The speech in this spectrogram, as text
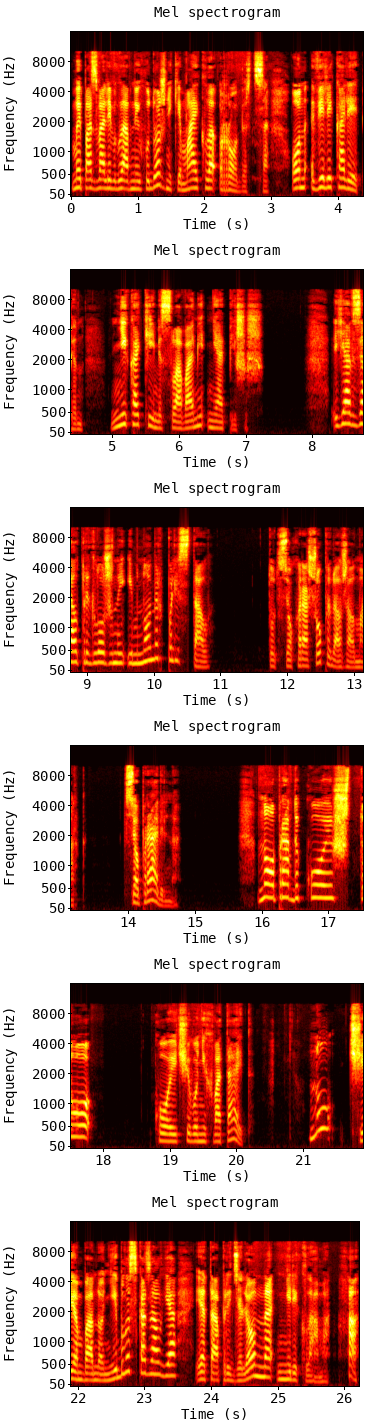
Мы позвали в главные художники Майкла Робертса. Он великолепен, никакими словами не опишешь». Я взял предложенный им номер, полистал. «Тут все хорошо», — продолжал Марк. Все правильно. Но, правда, кое-что... Кое-чего не хватает. Ну, чем бы оно ни было, сказал я, это определенно не реклама. Ха!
